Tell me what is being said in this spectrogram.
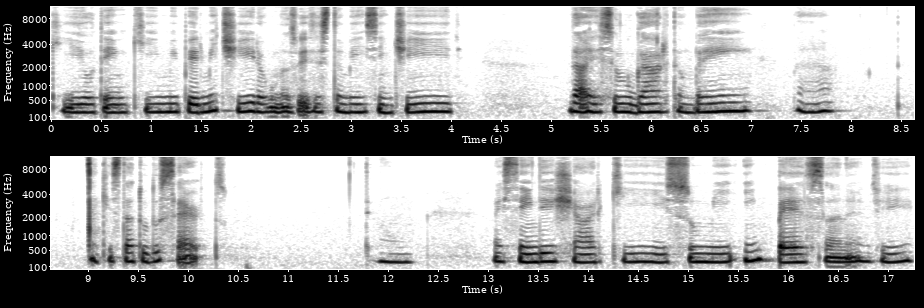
Que eu tenho que me permitir algumas vezes também sentir, dar esse lugar também, né? Aqui está tudo certo. Então, mas sem deixar que isso me impeça, né, de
